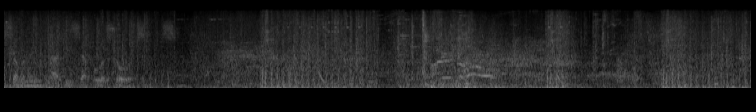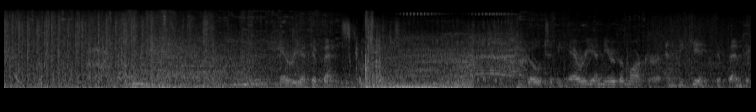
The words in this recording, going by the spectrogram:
Summoning Pachycephalosaurus. Defense complete. Go to the area near the marker and begin defending.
